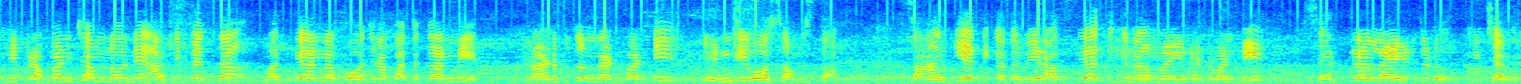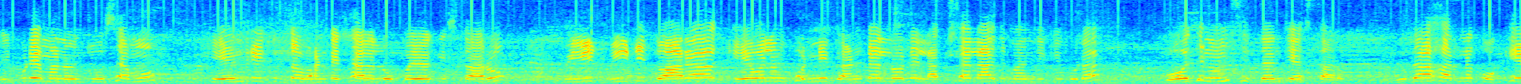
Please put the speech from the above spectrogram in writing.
ఇది ప్రపంచంలోనే అతిపెద్ద మధ్యాహ్న భోజన పథకాన్ని నడుపుతున్నటువంటి ఎన్జిఓ సంస్థ. సాంకేతికత వీరు అత్యాధికమైనటువంటి సెంట్రలైజ్డ్ కిచెన్. ఇప్పుడే మనం చూసాము కేంద్రీకృత వంటశాలలు ఉపయోగిస్తారు. వీటి ద్వారా కేవలం కొన్ని గంటల్లోనే లక్షలాది మందికి కూడా భోజనం సిద్ధం చేస్తారు. ఉదాహరణకు ఒకే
